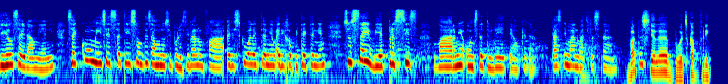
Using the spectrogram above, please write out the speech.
deel sy daarmee nie. Sy kom hier, sy sit hier soms dis aan ons die polisie bel om vir uit die skool uit te neem, uit die gebied uit te neem. So sy weet presies waarmee ons te doen het elke dag. Dis iemand wat verstaan. Wat is julle boodskap vir die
